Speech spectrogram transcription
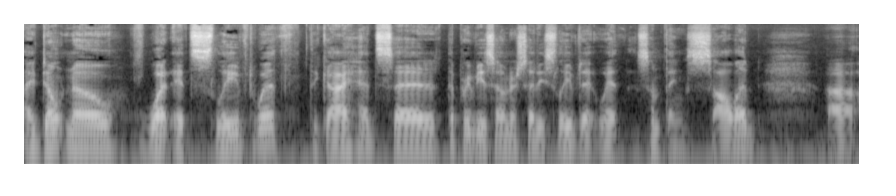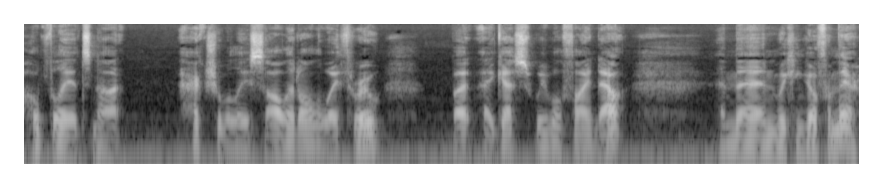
I don't know what it's sleeved with. The guy had said, the previous owner said he sleeved it with something solid. Uh, hopefully, it's not actually solid all the way through, but I guess we will find out. And then we can go from there.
